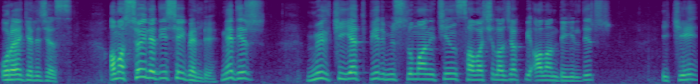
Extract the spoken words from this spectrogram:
Oraya geleceğiz. Ama söylediği şey belli. Nedir? Mülkiyet bir Müslüman için savaşılacak bir alan değildir. İki,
